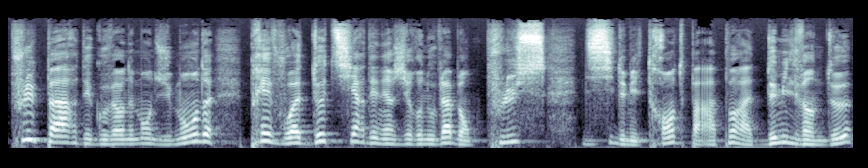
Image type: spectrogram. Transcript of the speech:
plupart des gouvernements du monde prévoient deux tiers d'énergie renouvelable en plus d'ici 2030 par rapport à 2022,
